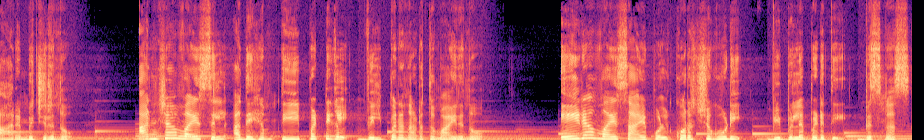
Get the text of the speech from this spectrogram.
ആരംഭിച്ചിരുന്നു. അഞ്ചാം വയസ്സിൽ അദ്ദേഹം തീപ്പെട്ടികൾ വിൽപ്പന നടത്തുമായിരുന്നു. ഏഴാം വയസ്സായപ്പോൾ കുറച്ചുകൂടി വിപുലപ്പെടുത്തി ബിസിനസ്.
